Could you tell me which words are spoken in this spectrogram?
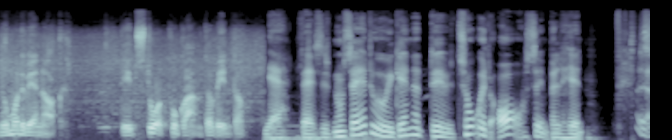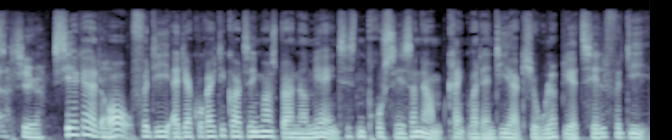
Nu må det være nok. Det er et stort program, der venter. Ja, Lasse, nu sagde du jo igen, at det tog et år simpelthen. Ja, cirka. Cirka et ja. år, fordi at jeg kunne rigtig godt tænke mig at spørge noget mere ind til sådan processerne omkring, hvordan de her kjoler bliver til, fordi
